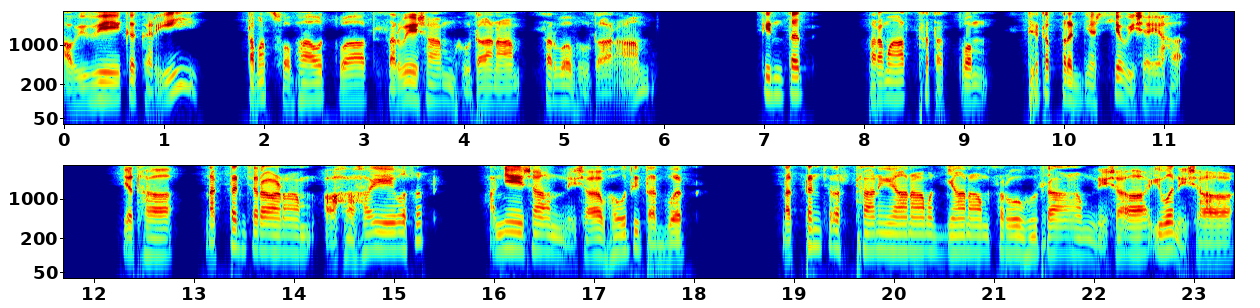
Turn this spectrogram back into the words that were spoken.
अविवेककरी तमस्वभावत्वात् सर्वेषाम् भूतानाम् सर्वभूतानाम्। किम् तत् परमार्थतत्त्वम् स्थितप्रज्ञस्य विषयः। यथा नक्तञ्चराणाम् अहः एव सत् అన్యేషాం నిశా భవతి తద్వత్. నక్తంచరస్థానీయానామజ్ఞానాం సర్వభూతానాం నిశా ఇవ నిశా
